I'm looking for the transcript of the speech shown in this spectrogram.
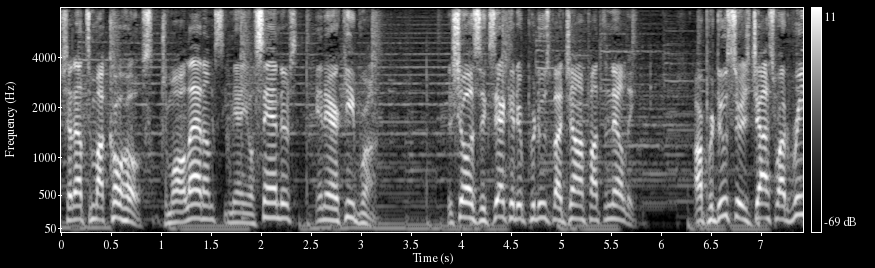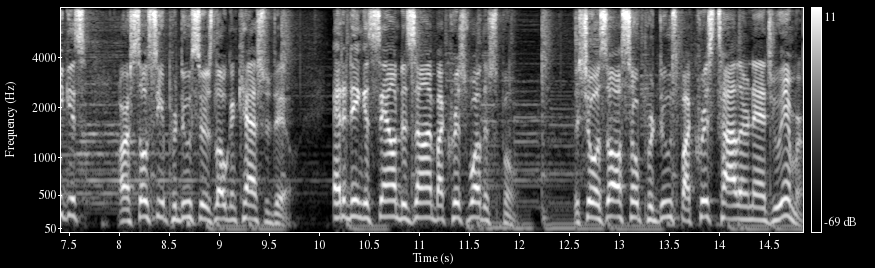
Shout out to my co hosts, Jamal Adams, Emmanuel Sanders, and Eric Ebron. The show is executive produced by John Fontanelli. Our producer is Josh Rodriguez. Our associate producer is Logan Castrodale. Editing and sound design by Chris Weatherspoon. The show is also produced by Chris Tyler and Andrew Emmer.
